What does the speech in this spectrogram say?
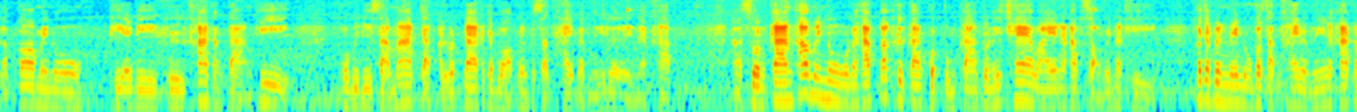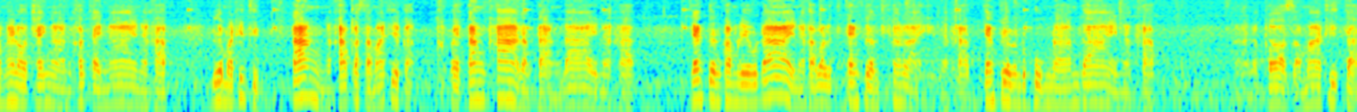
แล้วก็เมนู PID คือค่าต่างๆ ที่ OBD สามารถจับกับรถได้ก็จะบอกเป็นภาษาไทยแบบนี้เลยนะครับ ส่วนการเข้าเมนูนะครับ ก็คือการกดปุ่มกลางตัวนี้แช่ไว้นะครับ2วินาที ก็จะเป็นเมนูภาษาไทยแบบนี้นะครับทำให้เราใช้งานเข้าใจง่ายนะครับ เลื่อนมาที่ติดตั้งนะครับ ก็สามารถที่จะไปตั้งค่าต่างๆได้นะครับ แจ้งเตือนความเร็วได้นะครับ ว่าเราจะแจ้งเตือนที่เท่าไหร่นะครับ แจ้งเตือนอุณหภูมิน้ำได้นะครับแล้วก็สามารถที่จะ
